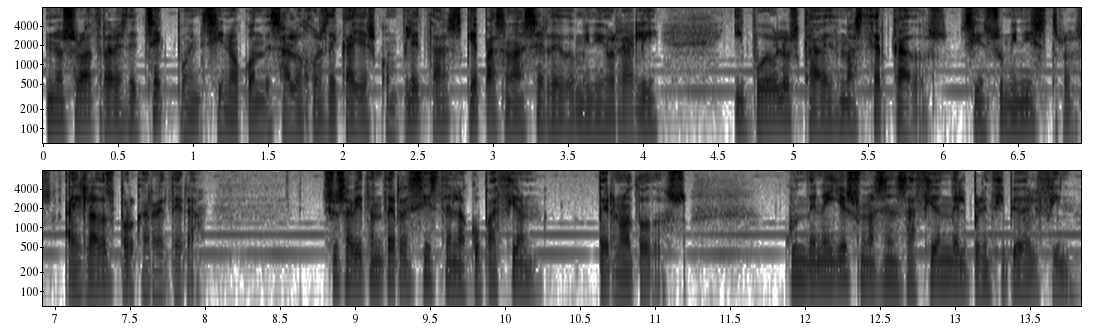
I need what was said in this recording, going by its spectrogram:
no solo a través de checkpoints, sino con desalojos de calles completas que pasan a ser de dominio israelí y pueblos cada vez más cercados, sin suministros, aislados por carretera. Sus habitantes resisten la ocupación, pero no todos. Cunden ellos una sensación del principio del fin.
